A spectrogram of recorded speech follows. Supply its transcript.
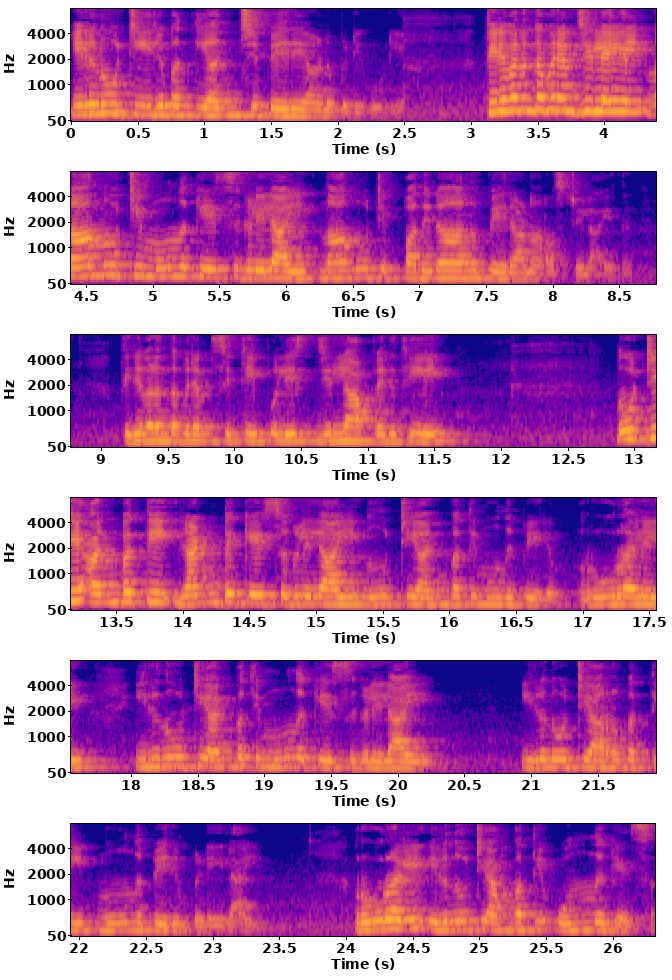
ഇരുന്നൂറ്റി ഇരുപത്തി അഞ്ച് പേരെയാണ് പിടികൂടിയത്. തിരുവനന്തപുരം ജില്ലയിൽ നാനൂറ്റി മൂന്ന് കേസുകളിലായി നാനൂറ്റി പതിനാറ് പേരാണ് അറസ്റ്റിലായത്. തിരുവനന്തപുരം സിറ്റി പോലീസ് ജില്ലാ പരിധിയിൽ നൂറ്റി അൻപത്തി രണ്ട് കേസുകളിലായി നൂറ്റി അൻപത്തി മൂന്ന് പേരും റൂറലിൽ ഇരുന്നൂറ്റി അൻപത്തി മൂന്ന് കേസുകളിലായി ഇരുന്നൂറ്റി അറുപത്തി മൂന്ന് പേരും പിടിയിലായി. റൂറലിൽ ഇരുന്നൂറ്റി അമ്പത്തി ഒന്ന് കേസ്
